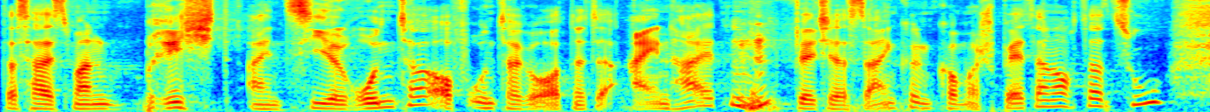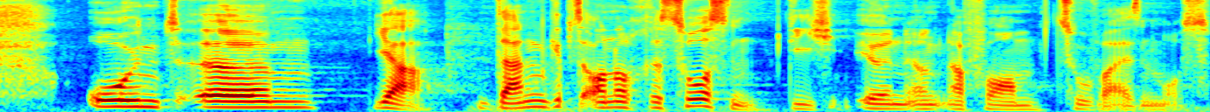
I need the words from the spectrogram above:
Das heißt, man bricht ein Ziel runter auf untergeordnete Einheiten. Welche das sein können, kommen wir später noch dazu. Und ähm, ja, dann gibt es auch noch Ressourcen, die ich in irgendeiner Form zuweisen muss.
